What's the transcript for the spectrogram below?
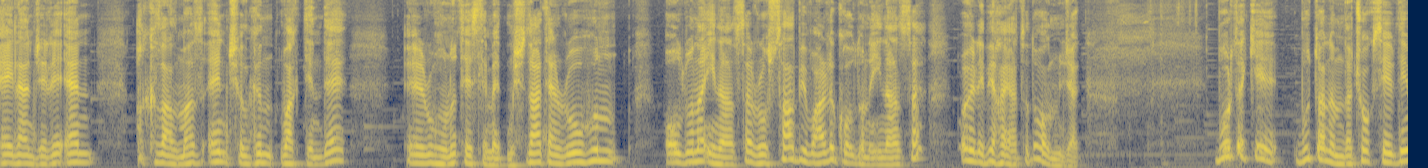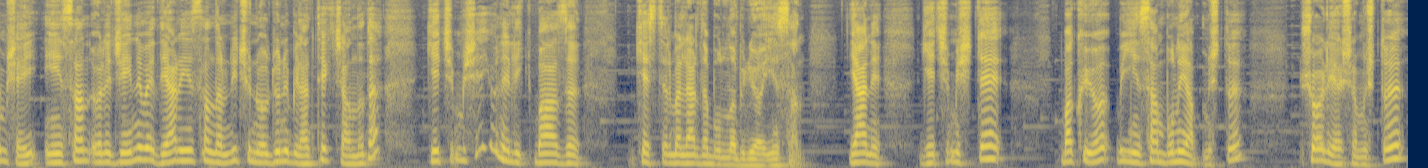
eğlenceli, en akıl almaz, en çılgın vaktinde e, ruhunu teslim etmiş. Zaten ruhun olduğuna inansa, ruhsal bir varlık olduğuna inansa öyle bir hayatı da olmayacak. Buradaki bu tanımda çok sevdiğim şey insan öleceğini ve diğer insanların için öldüğünü bilen tek canlı da geçmişe yönelik bazı kestirmelerde bulunabiliyor insan. Yani geçmişte bakıyor bir insan bunu yapmıştı, şöyle yaşamıştı.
